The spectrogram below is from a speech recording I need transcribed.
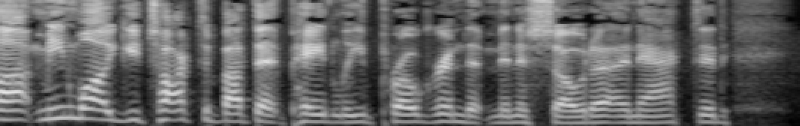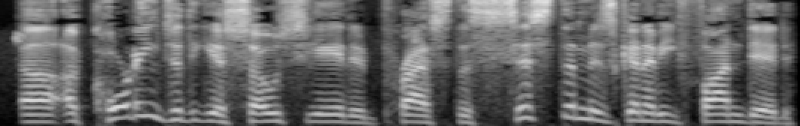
Uh, meanwhile, you talked about that paid leave program that Minnesota enacted. Uh, according to the Associated Press, the system is going to be funded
